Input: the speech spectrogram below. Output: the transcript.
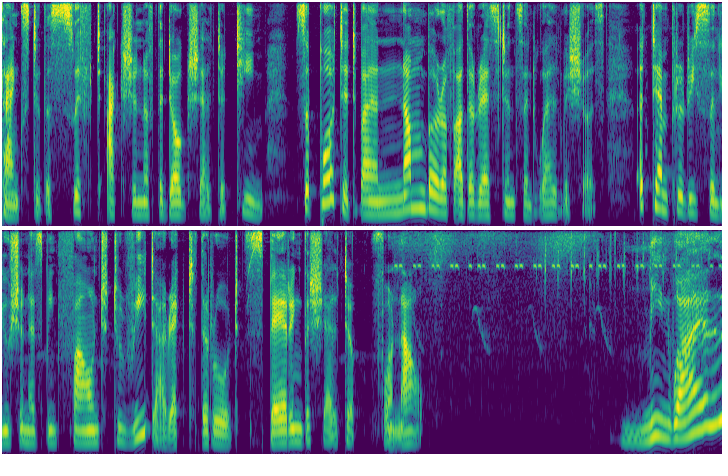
thanks to the swift action of the dog shelter team, supported by a number of other residents and well wishers, a temporary solution has been found to redirect the road, sparing the shelter for now. Meanwhile,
